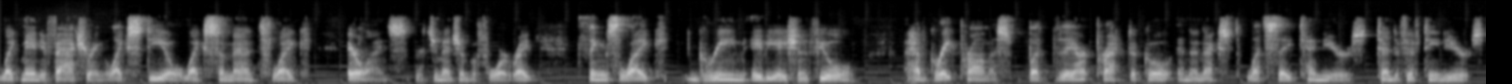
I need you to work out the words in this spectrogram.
like manufacturing, like steel, like cement, like airlines that you mentioned before, right? Things like green aviation fuel have great promise, but they aren't practical in the next, let's say, 10 years, 10 to 15 years.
